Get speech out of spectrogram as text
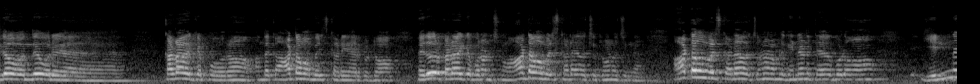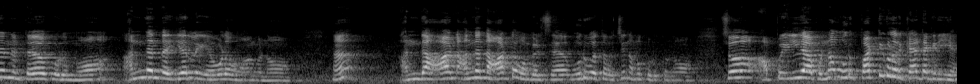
ஏதோ வந்து ஒரு கடை வைக்க போகிறோம் அந்த ஆட்டோமொபைல்ஸ் கடையாக இருக்கட்டும். ஏதோ ஒரு கடை வைக்க போகிறோம்னு வச்சுக்கோங்க. ஆட்டோமொபைல்ஸ் கடை வச்சுக்கிறோம்னு வச்சுக்கோங்க. ஆட்டோமொபைல்ஸ் கடை வச்சோம்னா நம்மளுக்கு என்னென்ன தேவைப்படும்? என்னென்ன தேவைப்படுமோ அந்தந்த இயரில் எவ்வளோ வாங்கணும்? அந்த ஆ- அந்தந்த ஆட்டோமொபைல்ஸை உருவத்தை வச்சு நம்ம கொடுக்கணும். ஸோ அப்போ இல்லை அப்படின்னா ஒரு பர்டிகுலர் கேட்டகரியை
